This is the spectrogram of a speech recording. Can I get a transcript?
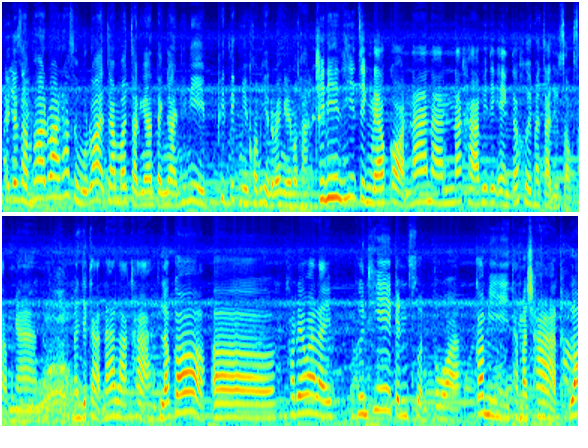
อยากจะสัมภาษณ์ว่าถ้าสมมติว่าจะมาจัดงานแต่งงานที่นี่พี่ติ๊กมีความเห็นว่าไงบ้างคะที่นี่ที่จริงแล้วก่อนหน้านั้นนะคะพี่ติ๊กเองก็เคยมาจัดอยู่สองสามงาน บรรยากาศน่ารักค่ะ แล้วก็เอ่อเขาเรียกว่าอะไรพื้นที่เป็นส่วนตัวก็มีธรรมชาติล้อ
